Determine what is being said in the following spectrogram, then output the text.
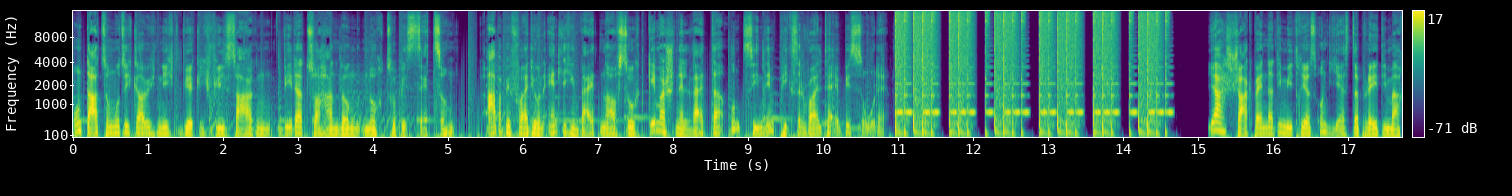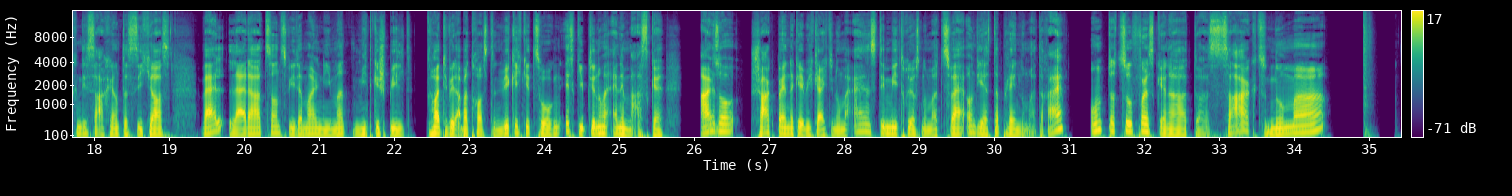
und dazu muss ich glaube ich nicht wirklich viel sagen, weder zur Handlung noch zur Besetzung. Aber bevor er die unendlichen Weiten aufsucht, gehen wir schnell weiter und ziehen den Pixel Royal der Episode. Ja, Sharkbender, Dimitrios und Yesterplay, die machen die Sache unter sich aus, weil leider hat sonst wieder mal niemand mitgespielt. Heute wird aber trotzdem wirklich gezogen, es gibt hier nur eine Maske. Also, Sharkbender gebe ich gleich die Nummer 1, Dimitrios Nummer 2 und Yesterplay Nummer 3. Und der Zufallsgenerator sagt Nummer...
